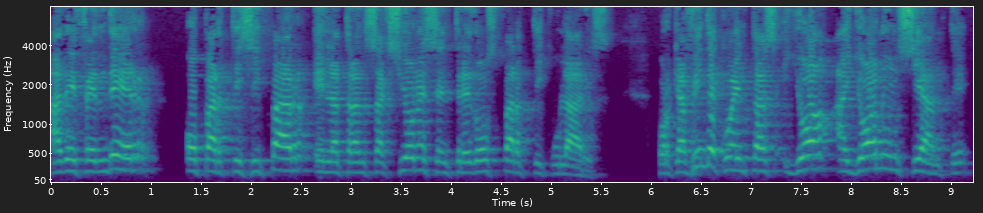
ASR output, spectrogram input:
a defender o participar en las transacciones entre dos particulares? Porque a fin de cuentas, yo, yo anunciante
